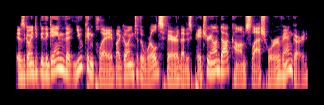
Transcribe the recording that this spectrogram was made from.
is going to be the game that you can play by going to the World's Fair. That is patreon.com slash horror vanguard.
